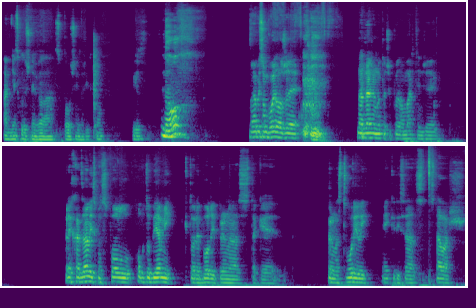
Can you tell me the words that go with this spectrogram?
A neskutočne veľa spoločných zážitkov. No, No ja by som povedal, že nadvážam na to, čo povedal Martin, že prechádzali sme spolu obdobiami, ktoré boli pre nás také, ktoré nás tvorili, hej, kedy sa stávaš,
